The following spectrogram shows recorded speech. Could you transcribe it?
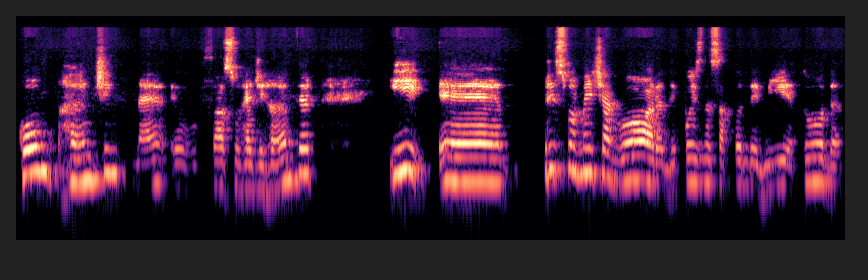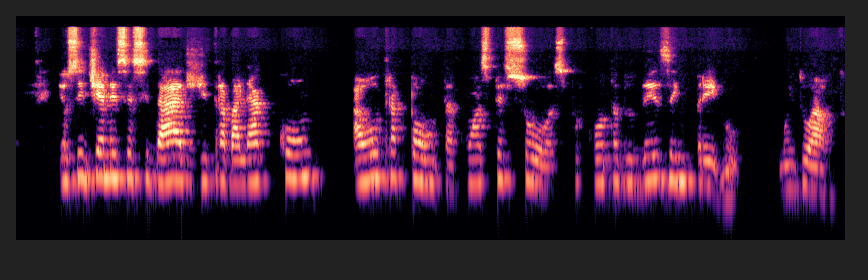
com hunting, né? Eu faço Red Hunter, e é, principalmente agora, depois dessa pandemia toda, eu senti a necessidade de trabalhar com a outra ponta, com as pessoas, por conta do desemprego muito alto.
